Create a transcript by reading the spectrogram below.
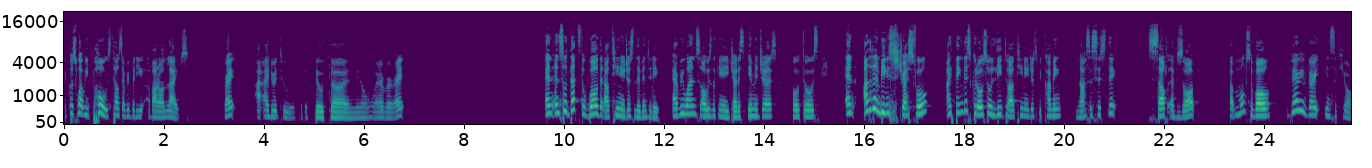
Because what we post tells everybody about our lives, right? I, I do it too. Put the filter and, you know, whatever, right? And, and so that's the world that our teenagers live in today. Everyone's always looking at each other's images, photos. And other than being stressful, I think this could also lead to our teenagers becoming narcissistic, self absorbed, but most of all, very, very insecure.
